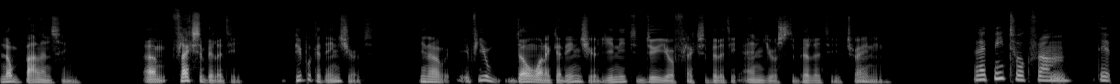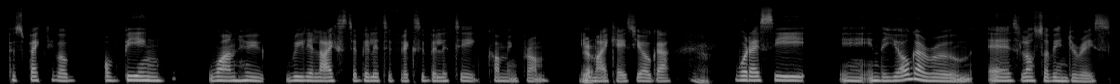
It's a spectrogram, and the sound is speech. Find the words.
no balancing, um, flexibility. People get injured. You know, if you don't want to get injured, you need to do your flexibility and your stability training. Let me talk from the perspective of, of being one who really likes stability, flexibility, coming from, in Yeah. my case, yoga. Yeah. What I see in, in the yoga room is lots of injuries.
